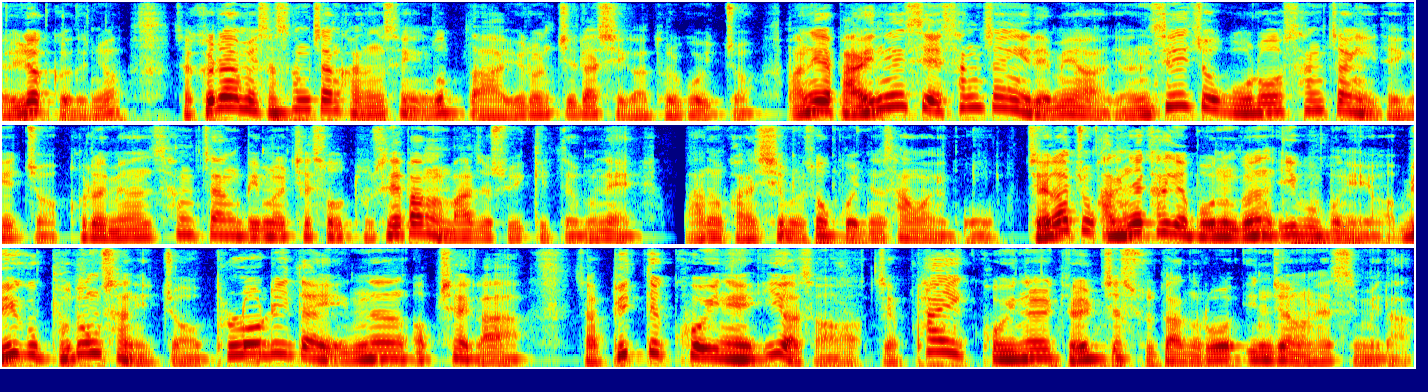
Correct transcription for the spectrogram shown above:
열렸거든요. 자 그러면서 상장 가능성이 높다 이런 찌라시가 돌고 있죠. 만약에 바이낸스에 상장이 되면 연쇄적으로 상장이 되겠죠. 그러면 상장 비밀 최소 두세 방을 맞을 수 있기 때문에 많은 관심을 쏟고 있는 상황이고 제가 좀 강력하게 보는 건 이 부분이에요. 미국 부동산 있죠. 플로리다에 있는 업체가 자 비트코인에 이어서 이제 파이코인을 결제 수단으로 인정을 했습니다.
